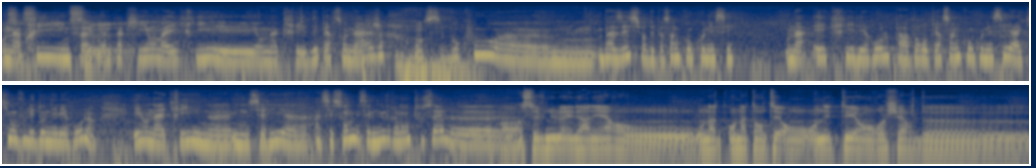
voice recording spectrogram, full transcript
On a pris une feuille, un papier, on a écrit et on a créé des personnages. On s'est beaucoup euh, basé sur des personnes qu'on connaissait on a écrit les rôles par rapport aux personnes qu'on connaissait, à qui on voulait donner les rôles, et on a écrit une, série euh, assez sombre, mais c'est venu vraiment tout seul. Euh. Ah, c'est venu l'année dernière, on, était en recherche de...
